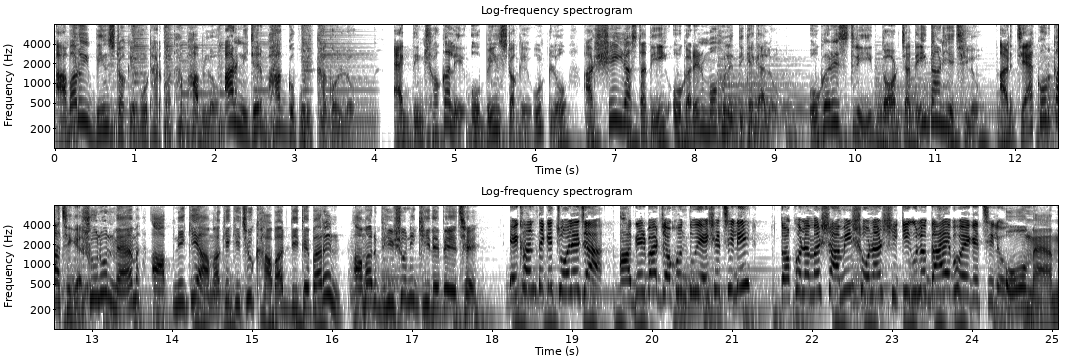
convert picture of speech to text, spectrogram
আবার ওই বিনস্টকে ওঠার কথা ভাবলো আর নিজের ভাগ্য পরীক্ষা করল। একদিন সকালে ও বিনস্টকে উঠল আর সেই রাস্তা দিয়েই ওগারের মহলের দিকে গেল। ওগারের স্ত্রী দরজাতেই দাঁড়িয়েছিল আর জ্যাক ওর কাছে গেল। শুনুন ম্যাম আপনি কি আমাকে কিছু খাবার দিতে পারেন? আমার ভীষণই খিদে পেয়েছে। এখান থেকে চলে যা। আগের বার যখন তুই এসেছিলি তখন আমার স্বামীর সোনার সিকিগুলো গায়েব হয়ে গেছিল। ও ম্যাম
